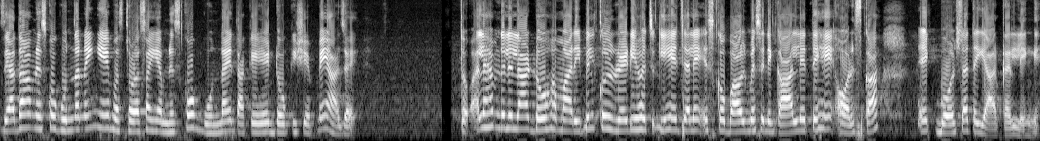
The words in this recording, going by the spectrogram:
ज़्यादा हमने इसको गूंदना नहीं है, बस थोड़ा सा ही हमने इसको गूंदना है ताकि डो की शेप में आ जाए। तो अल्हम्दुलिल्लाह डो हमारी बिल्कुल रेडी हो चुकी है। चलें, इसको बाउल में से निकाल लेते हैं और इसका एक बॉल सा तैयार कर लेंगे।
